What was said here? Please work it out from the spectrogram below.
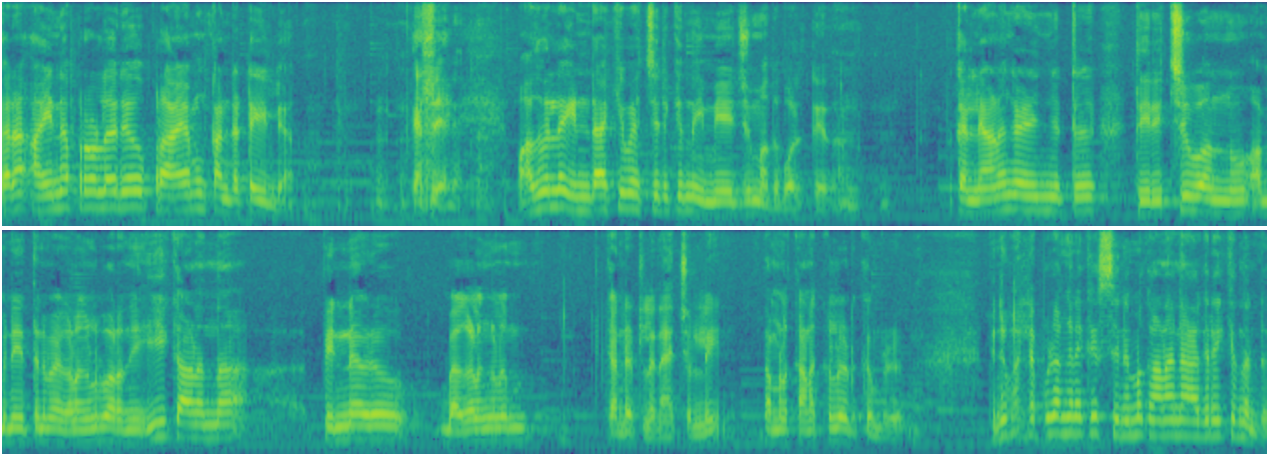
കാരണം അതിനപ്പുറമുള്ളൊരു പ്രായം കണ്ടിട്ടേ ഇല്ല. അല്ലേ? അതുമല്ല ഉണ്ടാക്കി വെച്ചിരിക്കുന്ന ഇമേജും അതുപോലത്തേതാണ്. കല്യാണം കഴിഞ്ഞിട്ട് തിരിച്ചു വന്നു അഭിനയത്തിന് ബഹളങ്ങൾ പറഞ്ഞു. ഈ കാണുന്ന പിന്നെ ഒരു ബഹളങ്ങളും കണ്ടിട്ടില്ല നാച്ചുറലി നമ്മൾ കണക്കുകൾ എടുക്കുമ്പോൾ. പിന്നെ വല്ലപ്പോഴും അങ്ങനെയൊക്കെ സിനിമ കാണാൻ ആഗ്രഹിക്കുന്നുണ്ട്.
